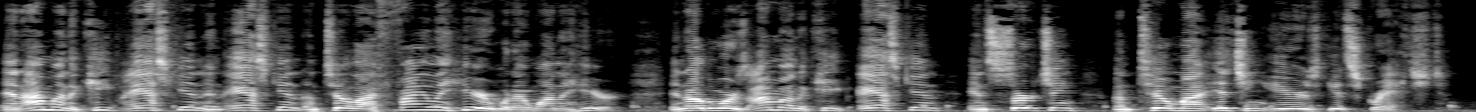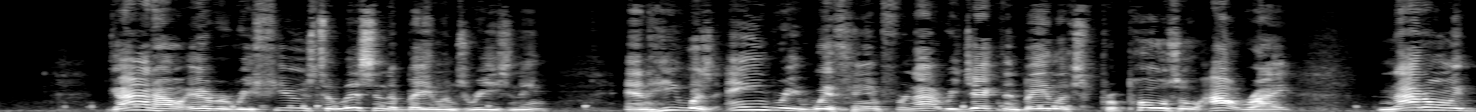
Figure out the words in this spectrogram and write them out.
And I'm going to keep asking and asking until I finally hear what I want to hear. In other words, I'm going to keep asking and searching until my itching ears get scratched. God, however, refused to listen to Balaam's reasoning, and he was angry with him for not rejecting Balak's proposal outright, not only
